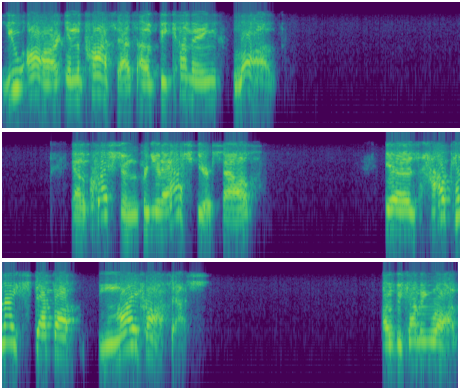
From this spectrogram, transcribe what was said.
You are in the process of becoming love. Now, the question for you to ask yourself is how can I step up my process of becoming love?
